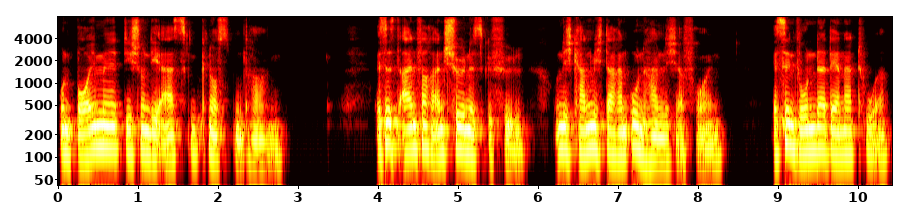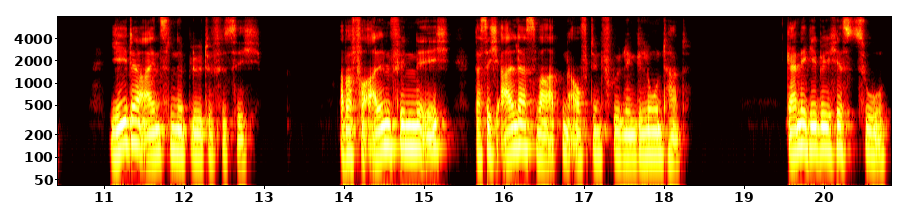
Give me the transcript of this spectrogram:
und Bäume, die schon die ersten Knospen tragen. Es ist einfach ein schönes Gefühl und ich kann mich daran unheimlich erfreuen. Es sind Wunder der Natur. Jede einzelne Blüte für sich. Aber vor allem finde ich, dass sich all das Warten auf den Frühling gelohnt hat. Gerne gebe ich es zu,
